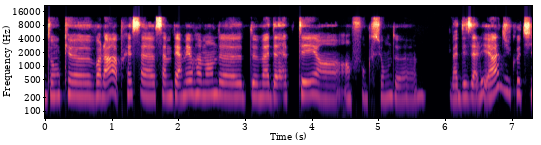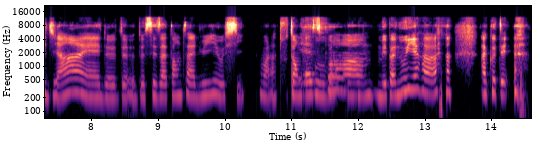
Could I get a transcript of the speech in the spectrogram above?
donc euh, voilà, après ça, ça me permet vraiment de, de m'adapter en, en, fonction de bah, des aléas du quotidien et de, de, de, ses attentes à lui aussi. Voilà, tout en pouvant m'épanouir à, à côté.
